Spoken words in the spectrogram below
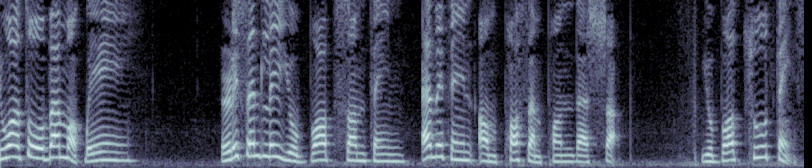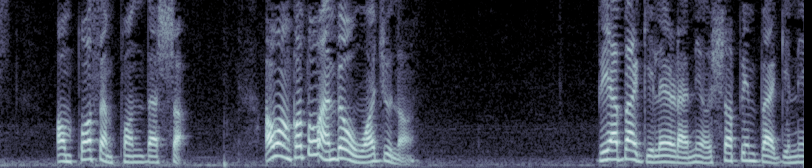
Ìwọ tó o bá recently you bought something anything on Pause and Ponder shop. You bought two things on Pause and Ponder shop. Àwọn nǹkan tó wà ń bẹ̀ ò wọ́n jù náà bíyá báàgì lẹ́ra shopping bag ni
